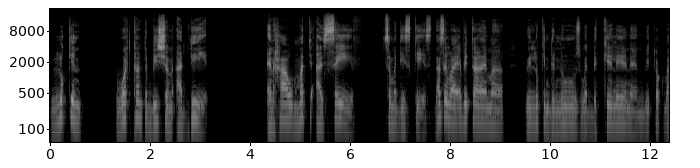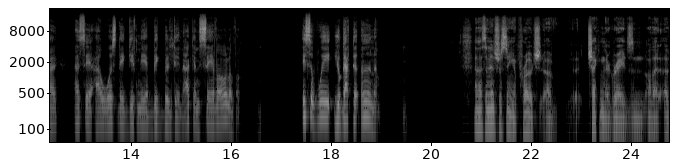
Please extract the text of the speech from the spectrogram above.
looking what contribution I did and how much I save some of these kids. That's why every time uh, we look in the news with the killing and we talk about, it, I say, I wish they give me a big building. I can save all of them. It's a way you got to earn them. And that's an interesting approach of uh, checking their grades and all that. Uh,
